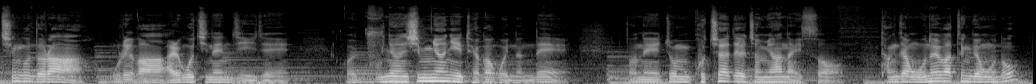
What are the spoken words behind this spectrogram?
친구들아, 우리가 알고 지낸 지 이제 거의 9년, 10년이 돼가고 있는데, 너네 좀 고쳐야 될 점이 하나 있어. 당장 오늘 같은 경우도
